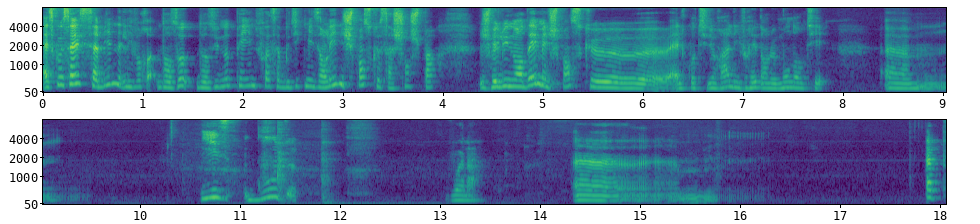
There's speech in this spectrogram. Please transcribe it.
Est-ce que vous savez Sabine livre dans, dans une autre pays une fois sa boutique mise en ligne Je pense que ça change pas. Je vais lui demander, mais je pense que elle continuera à livrer dans le monde entier. is good voilà. Euh, hop.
